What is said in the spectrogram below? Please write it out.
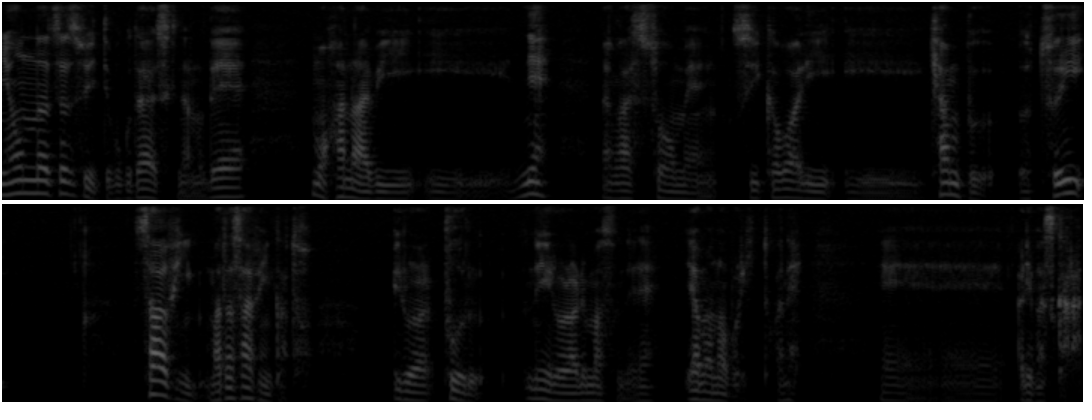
日本の夏休みって僕大好きなので、もう花火、ね、流しそうめん、スイカ割り、キャンプ、釣り、サーフィン、またサーフィンかと、いろいろ、プール、ね、いろいろありますんでね、山登りとかね、えー、ありますから、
